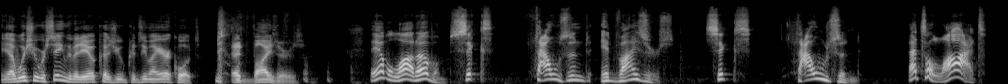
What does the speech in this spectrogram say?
Yeah, I wish you were seeing the video because you could see my air quotes. Advisors. They have a lot of them. 6,000 advisors. 6,000. That's a lot.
